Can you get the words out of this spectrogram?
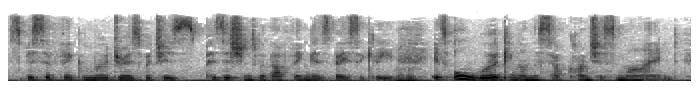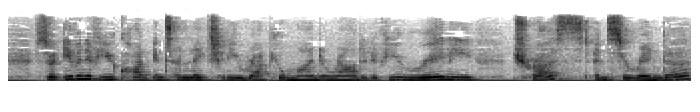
specific mudras which is positions with our fingers basically Mhm. it's all working on the subconscious mind so even if you can't intellectually wrap your mind around it, if you really trust and surrender,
